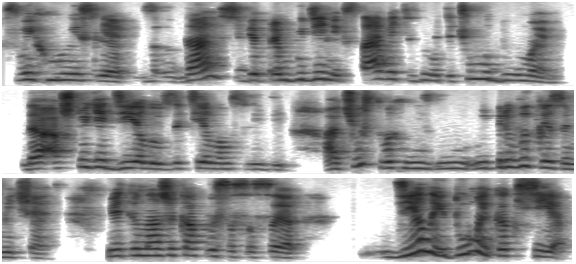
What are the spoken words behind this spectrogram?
своих мыслей, да, себе прям будильник ставить и думать, о чем мы думаем, да, а что я делаю, за телом следить, а о чувствах не, не привыкли замечать. Ведь у нас же как в СССР, делай и думай, как все,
